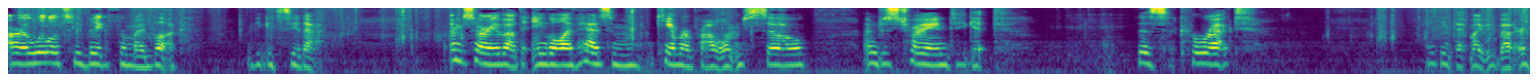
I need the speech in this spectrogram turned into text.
are a little too big for my book if you can see that. I'm sorry about the angle. I've had some camera problems, so I'm just trying to get this correct. I think that might be better.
